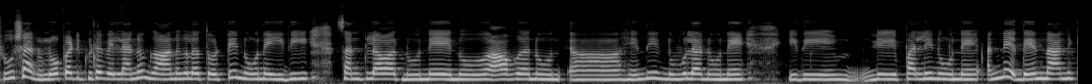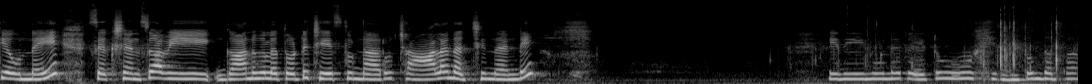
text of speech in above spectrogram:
చూశాను. లోపలికి కూడా వెళ్ళాను. గానుగలతోటి నూనె ఇది సన్ఫ్లవర్ నూనె నువ్వు ఆవ నూనె ఏంది? నువ్వుల నూనె ఇది ఈ పల్లి నూనె అన్నీ దేని దానికే ఉన్నాయి సెక్షన్స్. అవి గానుగలతోటి చేస్తున్నారు. చాలా నచ్చిందండి. ఇది నూనె రేటు ఇది ఎంత ఉందబ్బా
